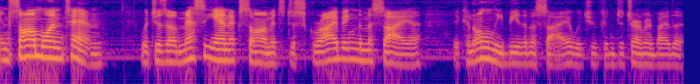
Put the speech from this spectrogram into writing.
In Psalm 110, which is a messianic psalm, it's describing the Messiah. It can only be the Messiah, which you can determine by the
